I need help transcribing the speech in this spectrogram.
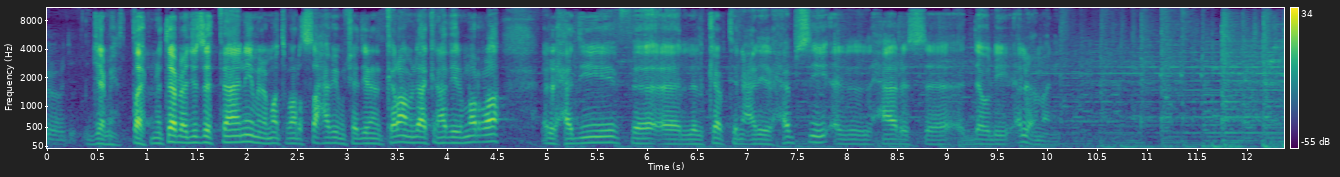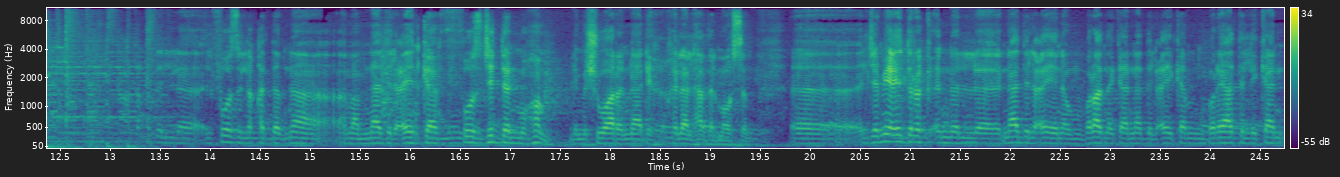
السعودي جميل. طيب نتابع الجزء الثاني من المؤتمر الصحفي مشاهدينا الكرام لكن هذه المرة الحديث آه، للكابتن علي الحبسي الحارس آه، الدولي العماني. الفوز اللي قدمناه أمام نادي العين كان فوز جدا مهم لمشوار النادي خلال هذا الموسم. آه، الجميع يدرك أن نادي العين أو مباراتنا كان نادي العين كان من المباريات اللي كان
